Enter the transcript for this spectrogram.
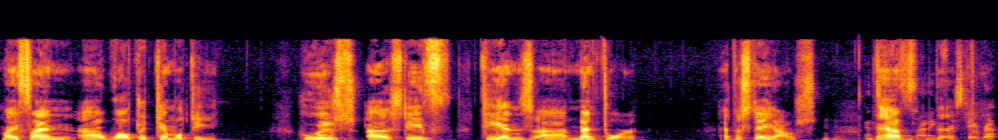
my friend uh, Walter Timothy, who is uh, Steve Tian's uh, mentor at the State House. And To Steve's have running the- for state rep?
